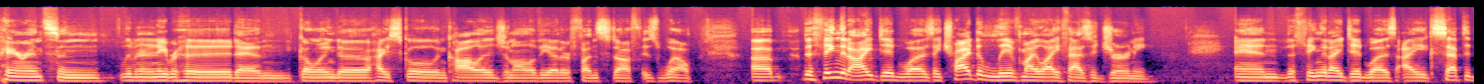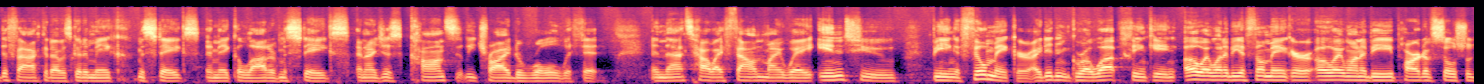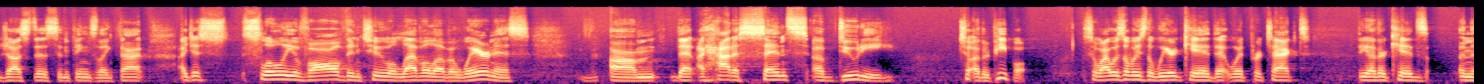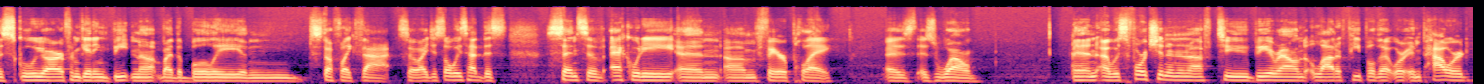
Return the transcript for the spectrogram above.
parents and living in a neighborhood and going to high school and college and all of the other fun stuff as well. Uh, the thing that I did was I tried to live my life as a journey. And the thing that I did was I accepted the fact that I was going to make mistakes and make a lot of mistakes. And I just constantly tried to roll with it. And that's how I found my way into being a filmmaker. I didn't grow up thinking, oh, I want to be a filmmaker. Oh, I want to be part of social justice and things like that. I just slowly evolved into a level of awareness um, that I had a sense of duty to other people. So I was always the weird kid that would protect the other kids in the schoolyard from getting beaten up by the bully and stuff like that. So I just always had this sense of equity and um, fair play as, as well. And I was fortunate enough to be around a lot of people that were empowered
